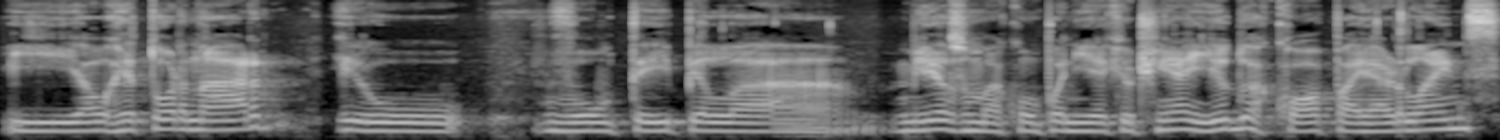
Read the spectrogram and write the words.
E ao retornar, eu voltei pela mesma companhia que eu tinha ido, a Copa Airlines,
